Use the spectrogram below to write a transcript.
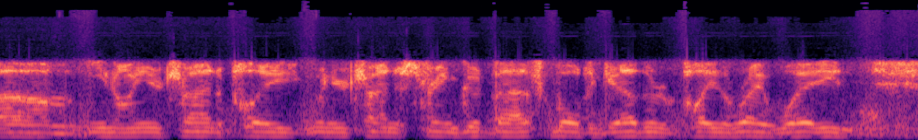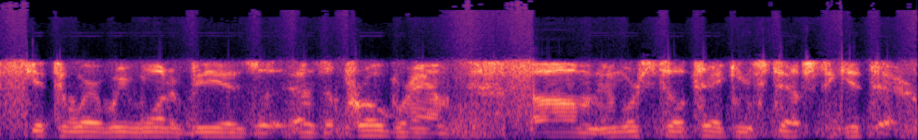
Um, you know, you're trying to play when you're trying to string good basketball together and play the right way and get to where we want to be as a as a program. Um, and we're still taking steps to get there.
